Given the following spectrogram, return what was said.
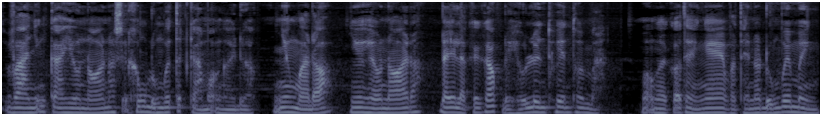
Và những cái hiếu nói nó sẽ không đúng với tất cả mọi người được. Nhưng mà đó, như hiếu nói đó, đây là cái góc để hiếu liên thuyên thôi mà. Mọi người có thể nghe và thấy nó đúng với mình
